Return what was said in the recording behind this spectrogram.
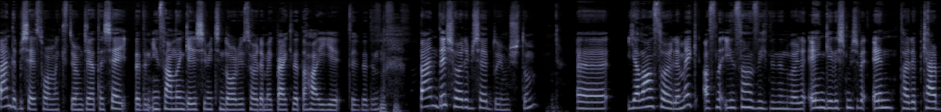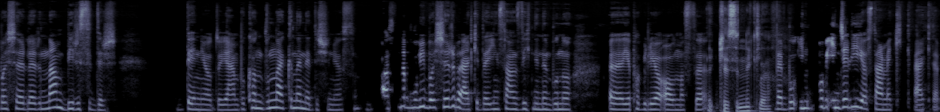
Ben de bir şey sormak istiyorum Cihat'a. Şey dedin insanlığın gelişimi için doğruyu söylemek belki de daha iyidir dedin. ben de şöyle bir şey duymuştum. Ee, yalan söylemek aslında insan zihninin böyle en gelişmiş ve en talepkar başarılarından birisidir deniyordu. Yani bu konu bunun hakkında ne düşünüyorsun? Aslında bu bir başarı belki de insan zihninin bunu e, yapabiliyor olması. E, kesinlikle. Ve bu in, bu bir inceliği göstermek belki de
